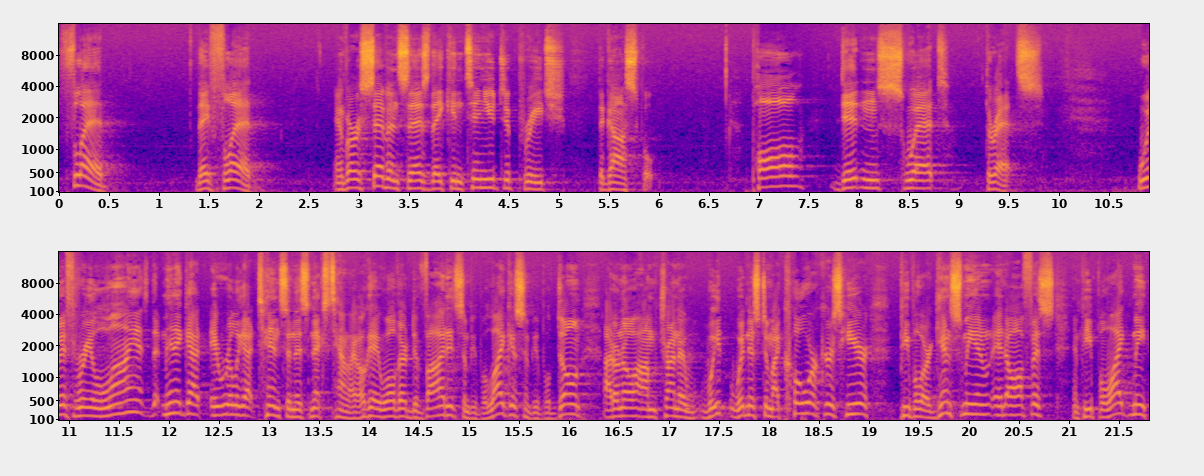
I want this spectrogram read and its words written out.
fled. They fled. And verse 7 says they continued to preach the gospel. Paul didn't sweat threats. With reliance, that man, it got it really got tense in this next town. Like, okay, well, they're divided. Some people like us, some people don't. I don't know. I'm trying to witness to my coworkers here. People are against me in, in office, and people like me.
